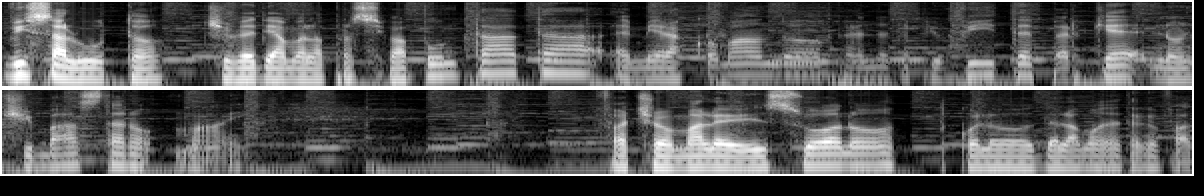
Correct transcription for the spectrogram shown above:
Vi saluto, ci vediamo alla prossima puntata e mi raccomando prendete più vite perché non ci bastano mai. Faccio male il suono, quello della moneta che fa.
